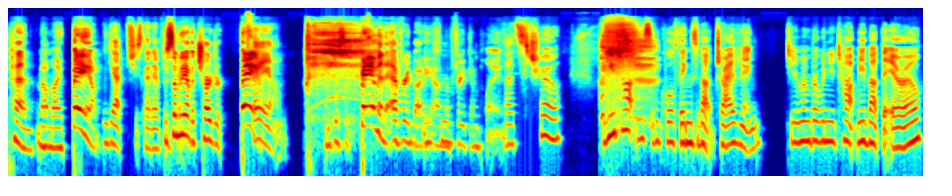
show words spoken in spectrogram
pen. And I'm like, bam. Yep. She's got everything. Does somebody have a charger? Bam. Bam. I'm just spamming everybody on the mm-hmm. freaking plane. That's true. You taught me some cool things about driving. Do you remember when you taught me about the arrow?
